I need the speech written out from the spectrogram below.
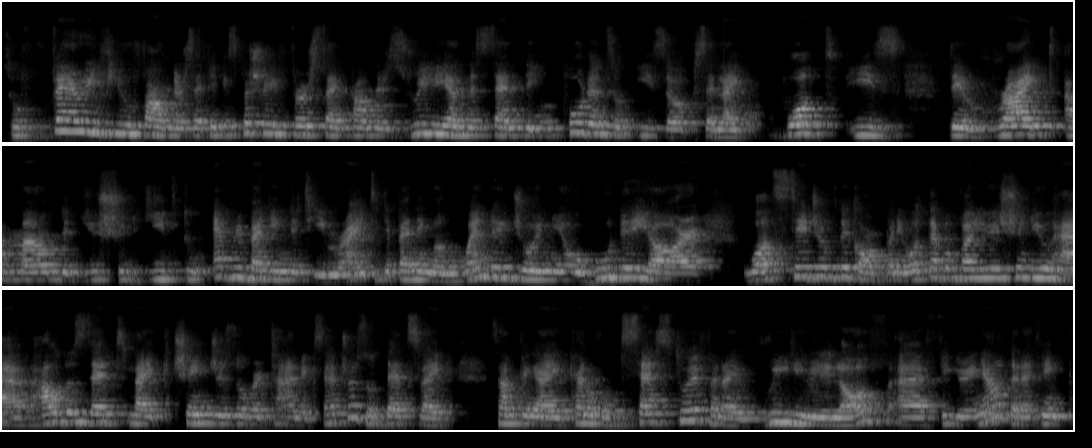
So very few founders, I think, especially first-time founders, really understand the importance of ESOPs and like what is the right amount that you should give to everybody in the team, right? Depending on when they join you, who they are, what stage of the company, what type of valuation you have, how does that like changes over time, etc. So that's like something I kind of obsessed with and I really, really love uh, figuring out. And I think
